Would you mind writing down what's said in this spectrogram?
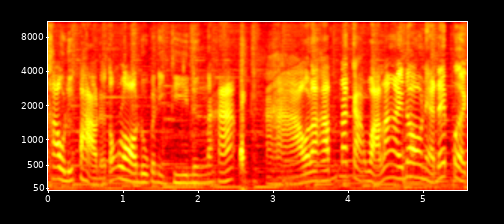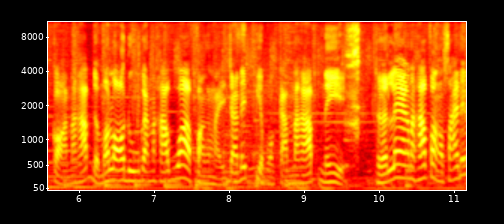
เข้าหรือเปล่าเดี๋ยวต้องรอดูกันอีกทีนึงนะฮะเอาละครับหน้ากากหวานร่างไอดอลเนี่ยได้เปิดก่อนนะครับ เดี๋ยวมารอดูกันนะครับว่าฝั่งไหนจะได้เปรียบกว่ากันนะครับ นี่เทิร์นแรกนะครับ ฝั่งซ้ายได้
